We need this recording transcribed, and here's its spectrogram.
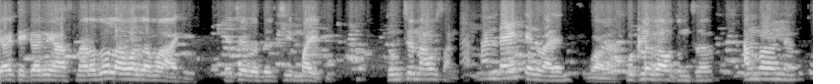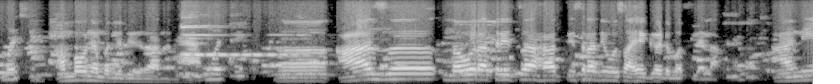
या ठिकाणी असणारा जो लावाजमा आहे त्याच्याबद्दलची माहिती. तुमचं नाव सांगा. मंडळी तेलवाळन वाळद. कुठलं गाव तुमचं? वर्षी आंबवण्यामधले राहणार. आज नवरात्रीचा हा तिसरा दिवस आहे गट बसलेला. आणि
